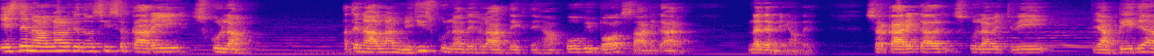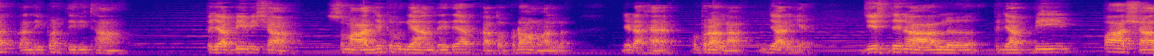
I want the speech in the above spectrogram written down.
ਇਸ ਦੇ ਨਾਲ ਨਾਲ ਜਦੋਂ ਅਸੀਂ ਸਰਕਾਰੀ ਸਕੂਲਾਂ ਅਤੇ ਨਾਲ ਨਾਲ ਨਿੱਜੀ ਸਕੂਲਾਂ ਦੇ ਹਾਲਾਤ ਦੇਖਦੇ ਹਾਂ, ਉਹ ਵੀ ਬਹੁਤ ਸਾਜ਼ਗਾਰ ਨਜ਼ਰ ਨਹੀਂ ਆਉਂਦੇ। ਸਰਕਾਰੀ ਕਾਲਜ ਸਕੂਲਾਂ ਵਿੱਚ ਵੀ ਪੰਜਾਬੀ ਅਧਿਆਪਕਾਂ ਦੀ ਭਰਤੀ ਦੀ ਥਾਂ, ਪੰਜਾਬੀ ਵਿਸ਼ਾ, ਸਮਾਜਿਕ ਵਿਗਿਆਨ ਦੇ ਅਧਿਆਪਕਾਂ ਤੋਂ ਪੜ੍ਹਾਉਣ ਵੱਲ ਜਿਹੜਾ ਹੈ, ਉਪਰਾਲਾ ਜਾਰੀ ਹੈ। ਜਿਸ ਦੇ ਨਾਲ ਪੰਜਾਬੀ ਭਾਸ਼ਾ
